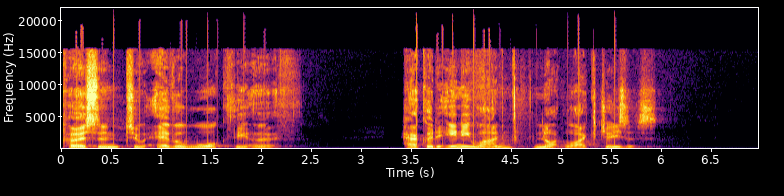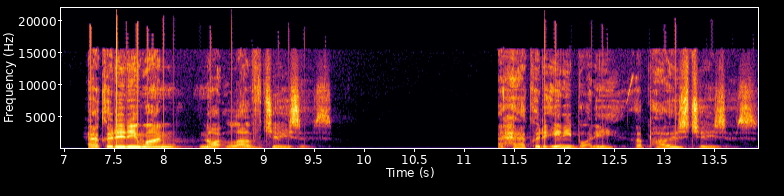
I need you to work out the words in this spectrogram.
person to ever walk the earth. How could anyone not like Jesus? How could anyone not love Jesus? How could anybody oppose Jesus?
